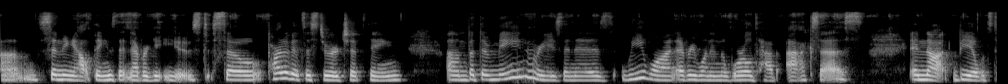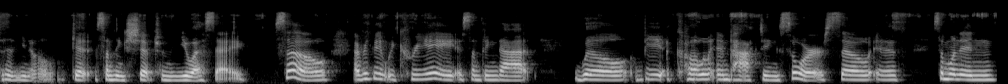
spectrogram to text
um, sending out things that never get used. So part of it's a stewardship thing. Um, but the main reason is we want everyone in the world to have access and not be able to you know get something shipped from the usa so everything that we create is something that will be a co-impacting source so if someone in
